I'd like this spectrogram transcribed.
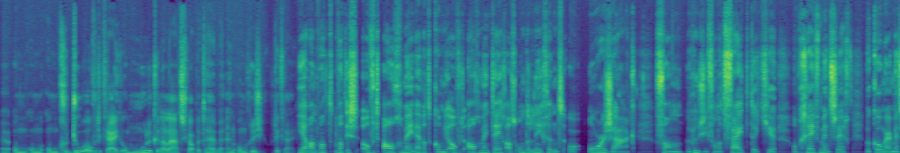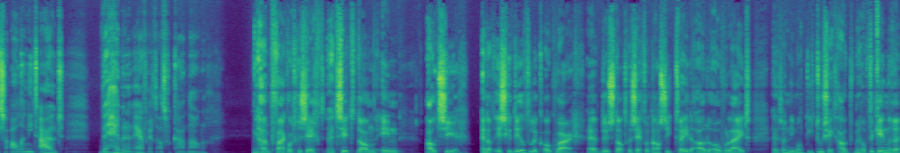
eh, om, om, om gedoe over te krijgen, om moeilijke nalatenschappen te hebben en om ruzie over te krijgen. Ja, want wat, wat is over het algemeen, wat kom je over het algemeen tegen als onderliggend oorzaak van ruzie? Van het feit dat je op een gegeven moment zegt: we komen er met z'n allen niet uit. We hebben een erfrechtadvocaat nodig ja, vaak wordt gezegd, het zit dan in oud zeer. En dat is gedeeltelijk ook waar. Hè? Dus dat gezegd wordt, nou, als die tweede ouder overlijdt, er is dan niemand die toezicht houdt meer op de kinderen,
